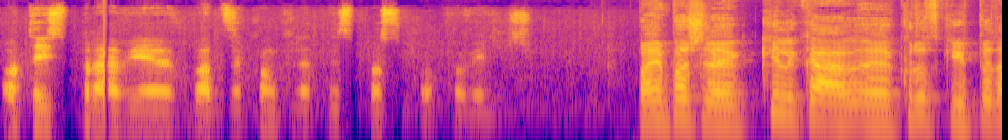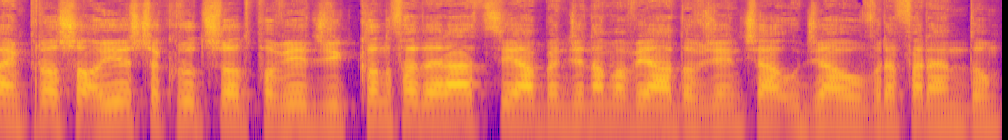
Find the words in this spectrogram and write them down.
o tej sprawie w bardzo konkretny sposób opowiedzieć. Panie pośle, kilka krótkich pytań. Proszę o jeszcze krótsze odpowiedzi. Konfederacja będzie namawiała do wzięcia udziału w referendum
